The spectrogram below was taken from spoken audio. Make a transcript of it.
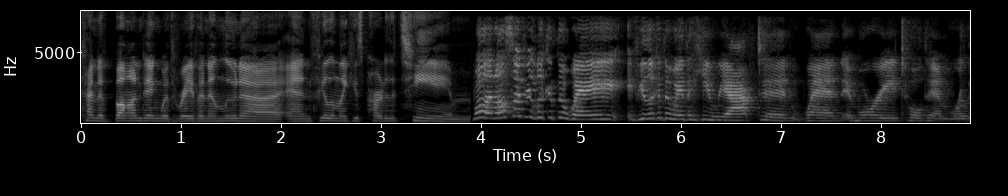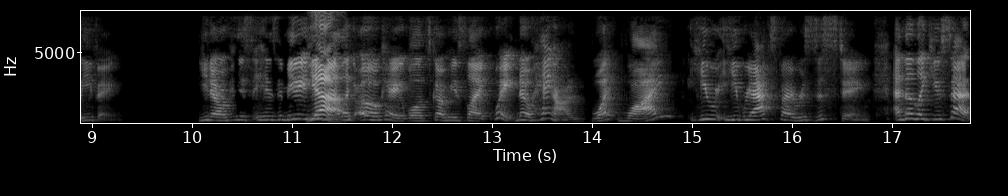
kind of bonding with Raven and Luna and feeling like he's part of the team. Well, and also if you look at the way if you look at the way that he reacted when Emori told him we're leaving. You know, his his immediate Yeah. not like, "Oh, okay, well, let's go." He's like, "Wait, no, hang on. What? Why?" He he reacts by resisting. And then like you said,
